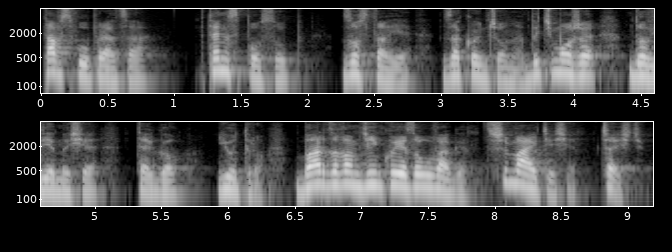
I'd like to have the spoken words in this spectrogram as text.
ta współpraca w ten sposób zostaje zakończona? Być może dowiemy się tego jutro. Bardzo Wam dziękuję za uwagę. Trzymajcie się. Cześć.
